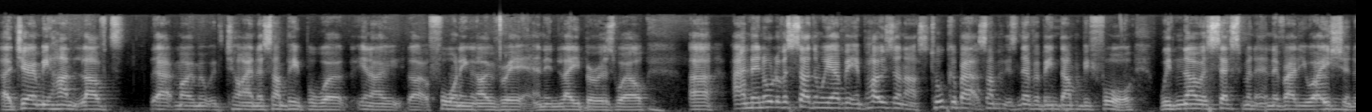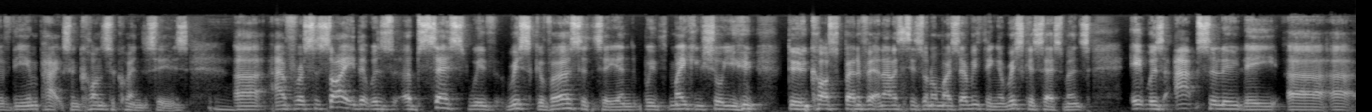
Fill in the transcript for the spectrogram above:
Uh, Jeremy Hunt loved that moment with China. Some people were, you know, like fawning over it, and in Labour as well. Uh, and then all of a sudden we have it imposed on us. Talk about something that's never been done before with no assessment and evaluation of the impacts and consequences. Mm. Uh, and for a society that was obsessed with risk aversity and with making sure you do cost benefit analysis on almost everything and risk assessments, it was absolutely uh, a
